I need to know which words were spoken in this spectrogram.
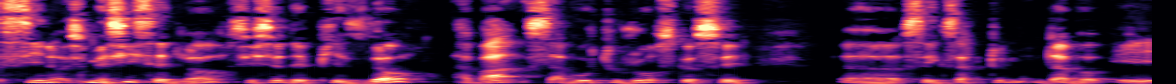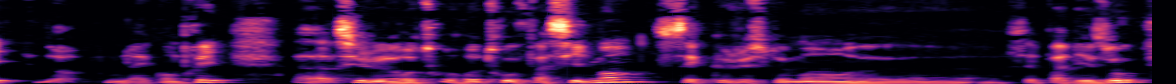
si c'est de l'or, si c'est des pièces d'or, ah bah, ça vaut toujours ce que c'est. C'est exactement d'abord et vous l'avez compris si je le retrouve, facilement c'est que justement c'est pas des os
